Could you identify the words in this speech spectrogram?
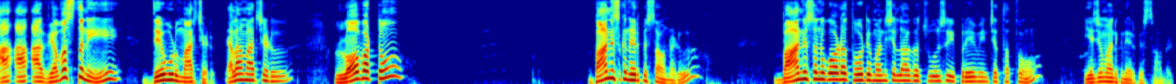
ఆ- ఆ వ్యవస్థని దేవుడు మార్చాడు. ఎలా మార్చాడు? లోబట్టం బానిసకు నేర్పిస్తూ ఉన్నాడు. బానిసను కూడా తోటి మనిషిలాగా చూసి ప్రేమించే తత్వం యజమానికి నేర్పిస్తూ ఉన్నాడు.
